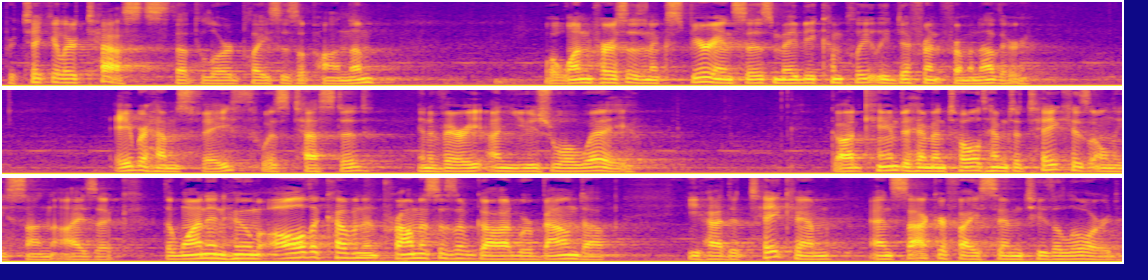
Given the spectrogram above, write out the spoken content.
particular tests that the Lord places upon them. What one person experiences may be completely different from another. Abraham's faith was tested in a very unusual way. God came to him and told him to take his only son, Isaac, the one in whom all the covenant promises of God were bound up. He had to take him and sacrifice him to the Lord.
